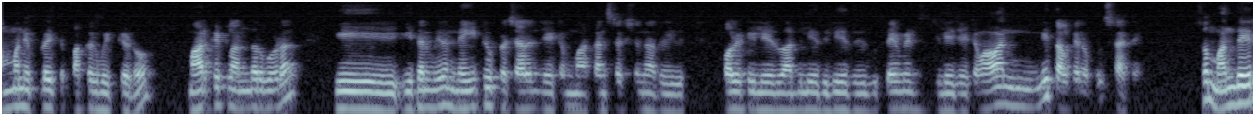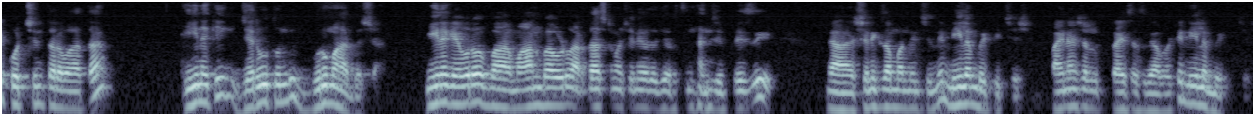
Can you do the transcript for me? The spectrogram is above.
అమ్మని ఎప్పుడైతే పక్కకు పెట్టాడో మార్కెట్‌లో అందరూ కూడా ఈ ఇతని మీద నెగిటివ్ ప్రచారం చేయటం. మా కన్‌స్ట్రక్షన్ అది క్వాలిటీ లేదు. అది లేదు, లేదు. పేమెంట్స్ డిలే చేయటం అవన్నీ తలకాయ నొప్పులు స్టార్ట్ అయ్యాయి. సో మన దగ్గరికి వచ్చిన తర్వాత ఈయనకి జరుగుతుంది గురు మహాదశ. ఈయనకి ఎవరో బా మహానుభావుడు అర్ధాష్టమ శని ఏదో జరుగుతుందని చెప్పేసి శనికి సంబంధించింది నీలం పెట్టిచ్చేసిండు. ఫైనాన్షియల్ క్రైసిస్ కాబట్టి నీలం పెట్టిచ్చేసిండు.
